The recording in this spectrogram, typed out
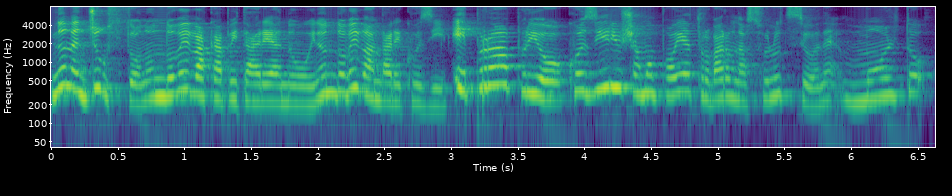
non è giusto, non doveva capitare a noi, non doveva andare così. E proprio così riusciamo poi a trovare una soluzione molto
